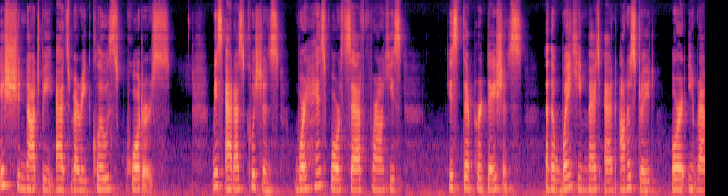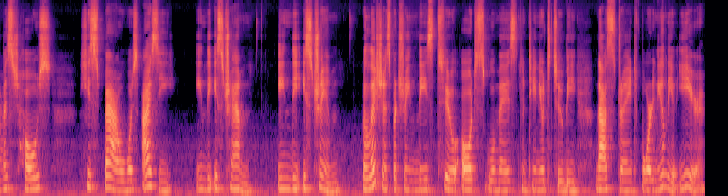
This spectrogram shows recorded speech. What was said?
it should not be at very close quarters. Miss Ada's cushions were henceforth safe from his his depredations, and when he met Anne on the street or in Redmond's halls, his spell was icy in the extreme. In the extreme, relations between these two old schoolmates continued to be thus strained for nearly a year.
